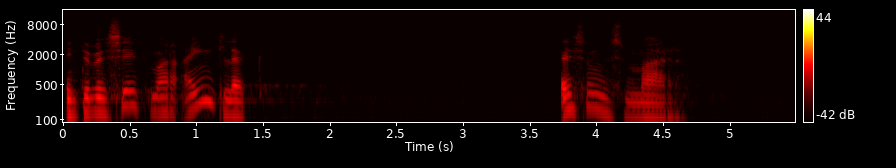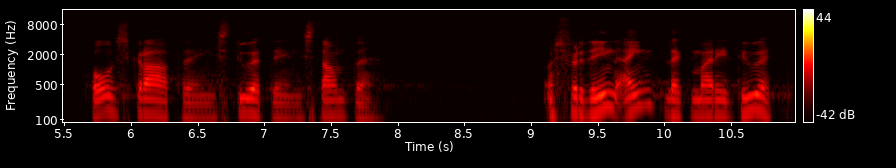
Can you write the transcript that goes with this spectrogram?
En te besef maar eintlik is ons maar vol skrape en stote en stampe. Ons verdien eintlik maar die dood.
